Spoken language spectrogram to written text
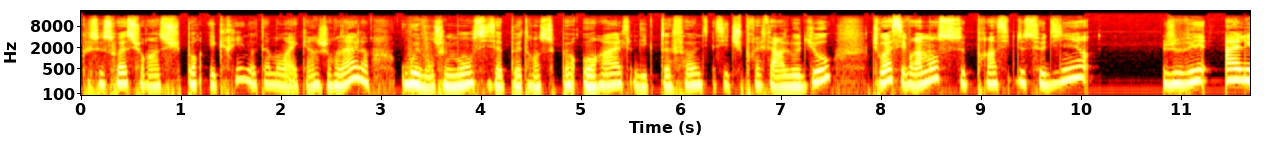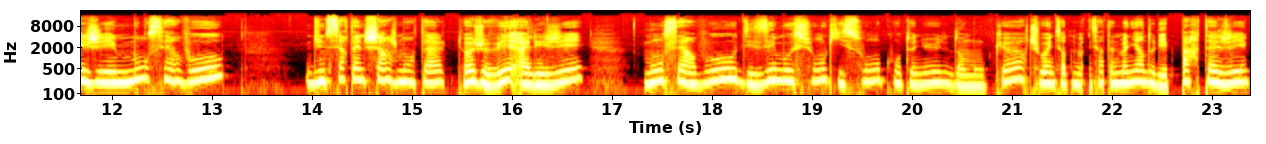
que ce soit sur un support écrit, notamment avec un journal, ou éventuellement si ça peut être un support oral, dictaphone, si tu préfères l'audio. Tu vois, c'est vraiment ce principe de se dire, je vais alléger mon cerveau d'une certaine charge mentale. Tu vois, je vais alléger mon cerveau des émotions qui sont contenues dans mon cœur, tu vois, une certaine manière de les partager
